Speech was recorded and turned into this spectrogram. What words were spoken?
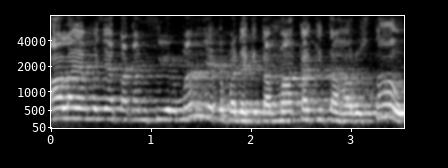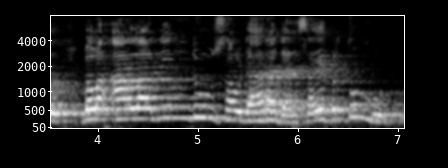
Allah yang menyatakan firman-Nya kepada kita, maka kita harus tahu bahwa Allah rindu saudara dan saya bertumbuh.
